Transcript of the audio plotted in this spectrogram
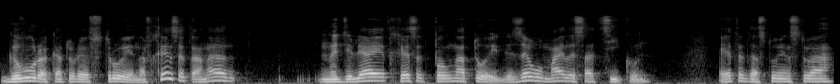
Гавура, которая встроена в Хесед, она наделяет Хесед полнотой. Дезеу майлес атикун. Это достоинство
